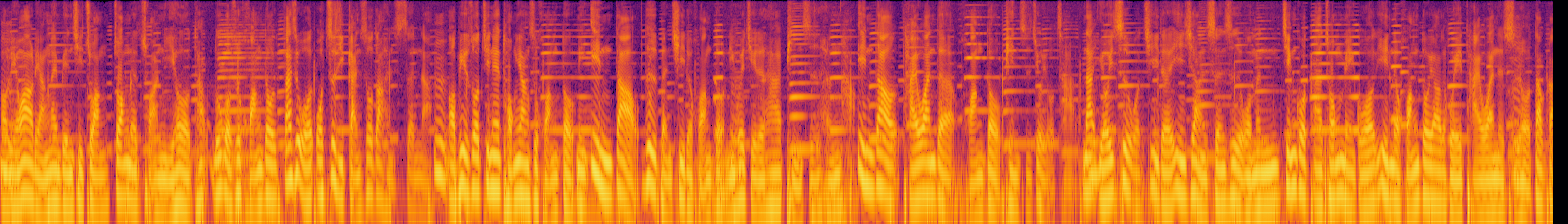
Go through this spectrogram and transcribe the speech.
哦，嗯牛奥良那边去装，装了船以后，它如果是黄豆，但是我我自己感受到很深呐、嗯。哦，比如说今天同样是黄豆，你运到日本去的黄豆，你会觉得它品质很好；运到台湾的黄豆品质就有差。那有一次我记得印象很深，是我们经过啊从美国运的黄豆要回台湾的时候，到高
